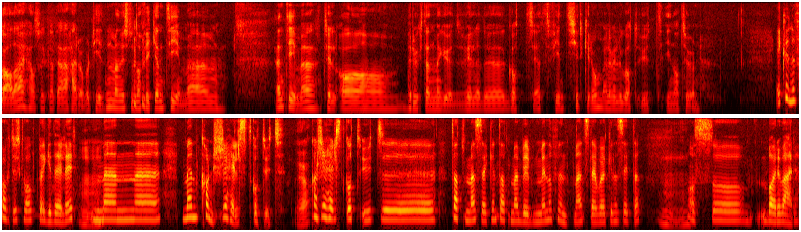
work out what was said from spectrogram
ga deg, altså ikke at jeg er herre over tiden, men hvis du nå fikk en time en time til å bruke den med Gud, ville du gått i et fint kirkerom, eller ville du gått ut i naturen? Jeg kunne faktisk valgt begge deler, mm. men, eh, men, kanskje helst gått ut. Ja. Kanskje helst gått ut, uh, tatt med meg sekken, tatt med meg bibelen min og funnet meg et sted hvor jeg kunne sitte. Mm. Og så bare være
